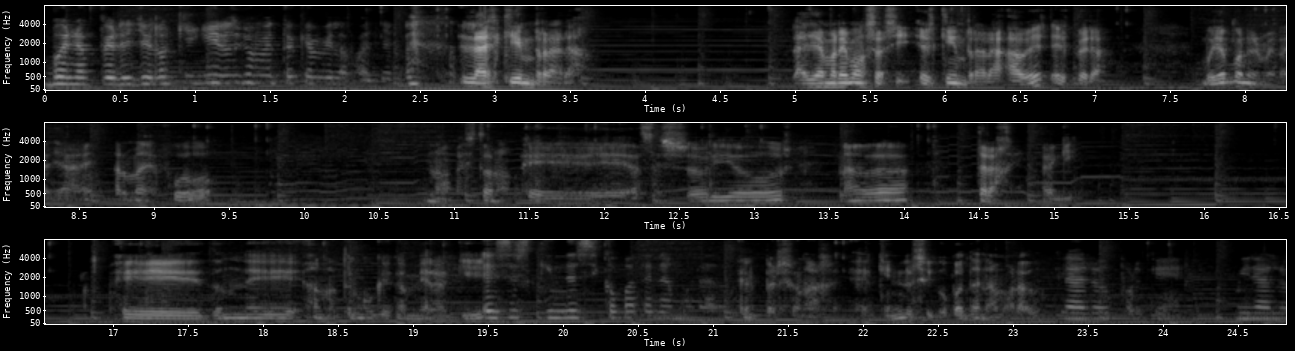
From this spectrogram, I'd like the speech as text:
Bueno, pero yo lo que quiero es que me toque a mí la ballena. La skin rara. La llamaremos así, skin rara. A ver, espera. Voy a ponérmela ya, ¿eh? Arma de fuego. No, esto no. Eh, accesorios, nada. Traje, aquí. Eh, ¿Dónde...? Ah, no, tengo que cambiar aquí Es skin de psicópata enamorado. el personaje. Skin del psicópata enamorado. Claro, porque, míralo.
